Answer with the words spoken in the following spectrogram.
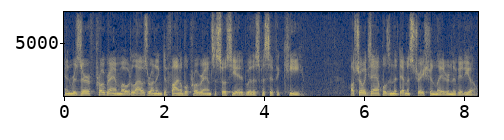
And reserve program mode allows running definable programs associated with a specific key. I'll show examples in the demonstration later in the video.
